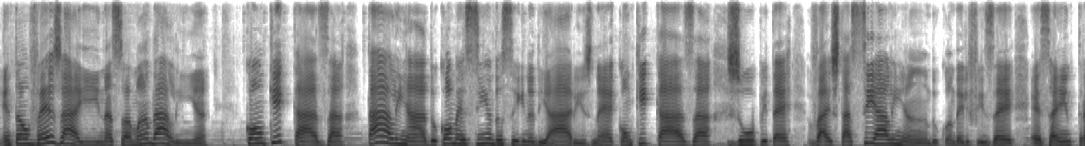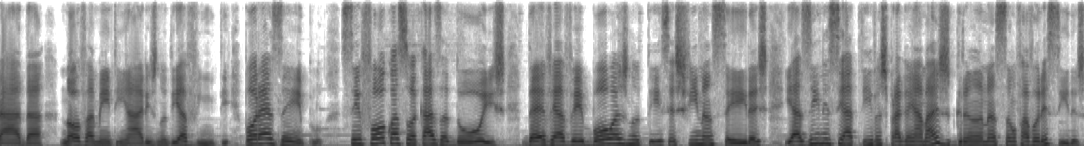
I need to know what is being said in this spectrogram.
Então veja aí na sua mandalinha com que casa tá alinhado o comecinho do signo de Ares, né? Com que casa Júpiter vai estar se alinhando quando ele fizer essa entrada novamente em Ares no dia 20. Por exemplo, se for com a sua casa 2, deve haver boas notícias financeiras e as iniciativas para ganhar mais grana são favorecidas,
